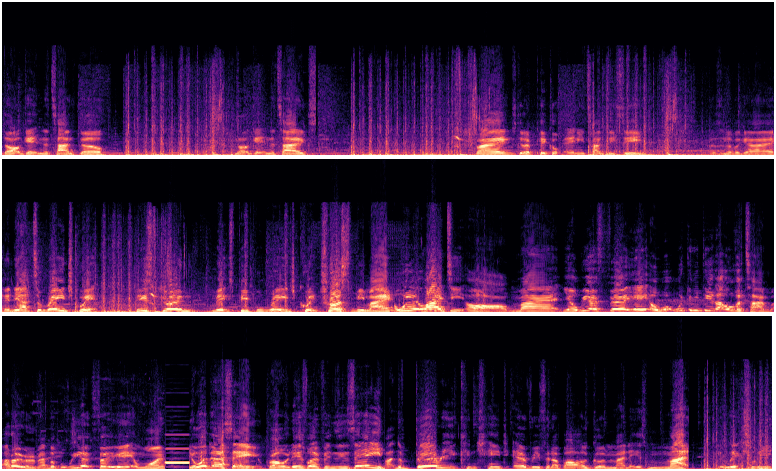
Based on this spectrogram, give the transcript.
Not getting the tank, though. Not getting the tags. Bang. Just gonna pick up any tag they see. There's another guy. Then he have to rage quit. This gun makes people rage quit. Trust me, man. I wouldn't lie to you. Oh, man. Yo, we got 38 and what? What did we do that overtime? I don't even remember, but we got 38 and 1. Yo, what did I say? Bro, this weapon's insane. Like, the variant can change everything about a gun, man. It is mad. It literally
